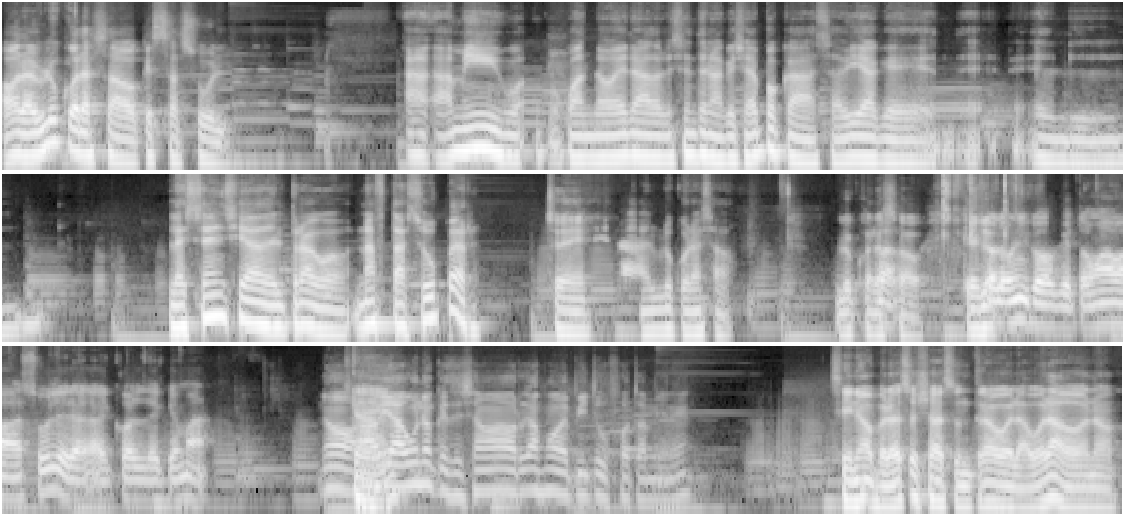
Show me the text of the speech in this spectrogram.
Ahora, el blue corazao, que es azul. a, a mí cuando era adolescente en aquella época sabía que eh, el- la esencia del trago nafta super Sí, era el blue curazao. blue corazao. Que lo- lo único que tomaba azul era el alcohol de quemar. no, había uno que se llamaba Orgasmo de Pitufo también, ¿eh? Sí, no, pero eso ya es un trago elaborado, ¿o no?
